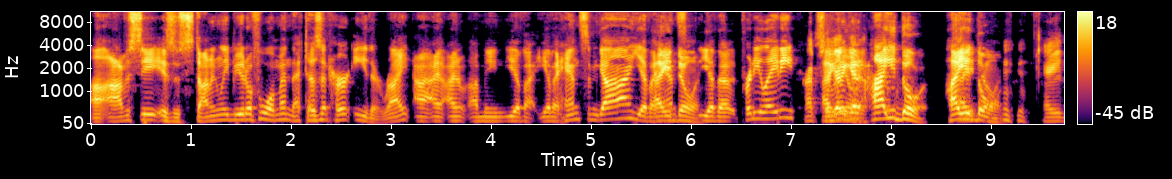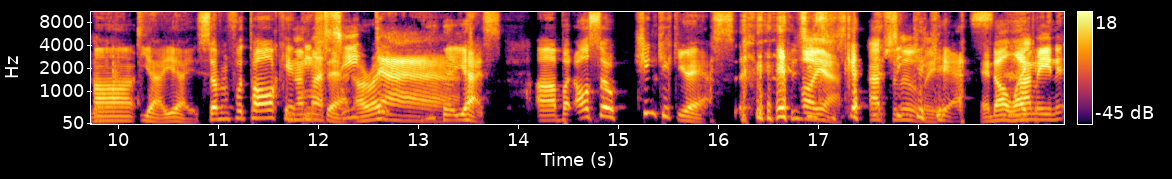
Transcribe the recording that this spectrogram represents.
Uh, obviously, is a stunningly beautiful woman. That doesn't hurt either, right? I, I, I mean, you have a you have a handsome guy. You have a How you doing? You have a pretty lady. I Absolutely. gotta get. How you doing? How, you doing? How you doing? Uh, yeah, yeah. Seven foot tall. Can't teach that. All right. Yes. Uh, but also she can kick your ass. Oh, yeah. got- She can Absolutely. ass. and I'll like I it. mean,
